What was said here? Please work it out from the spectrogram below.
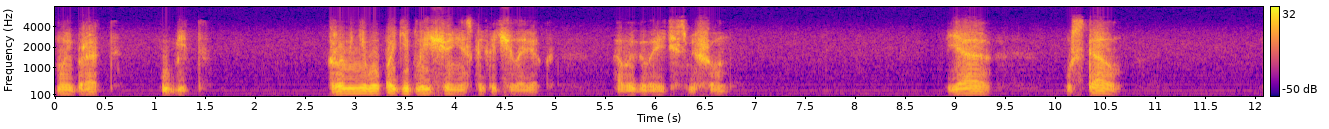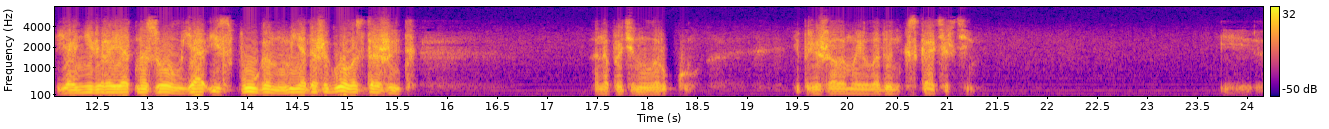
Мой брат убит. Кроме него погибло еще несколько человек. Вы говорите, смешон? Я устал. Я невероятно зол, я испуган, у меня даже голос дрожит. Она протянула руку и прижала мою ладонь к скатерти. И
